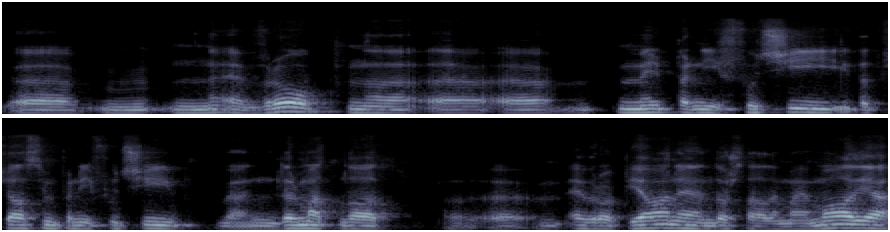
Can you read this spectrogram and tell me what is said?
në Evropë në me për një fuqi, do të flasim për një fuqi ndër ma të mdhat evropiane, ndoshta edhe ma e madhja,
